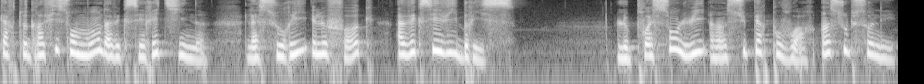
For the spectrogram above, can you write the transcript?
cartographie son monde avec ses rétines, la souris et le phoque avec ses vibrisses. Le poisson, lui, a un super pouvoir, insoupçonné.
